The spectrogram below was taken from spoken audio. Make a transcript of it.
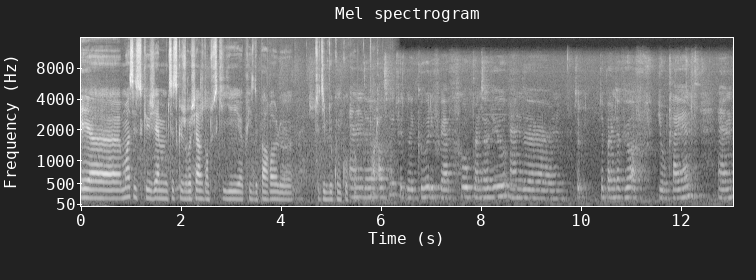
Et euh, moi, c'est ce que j'aime, c'est ce que je recherche dans tout ce qui est euh, prise de parole, euh, ce type de concours. quoi. And uh, also it would be good if we have full point of view and uh, the, the point of view of your client and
